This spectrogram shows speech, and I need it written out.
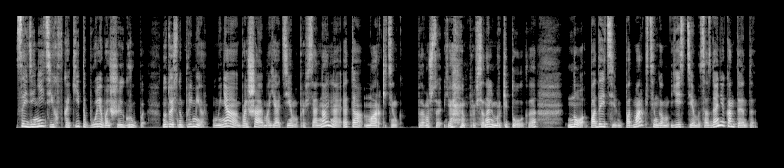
соединить их в какие-то более большие группы. Ну, то есть, например, у меня большая моя тема профессиональная – это маркетинг, потому что я профессиональный маркетолог, да. Но под этим, под маркетингом есть темы создания контента,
